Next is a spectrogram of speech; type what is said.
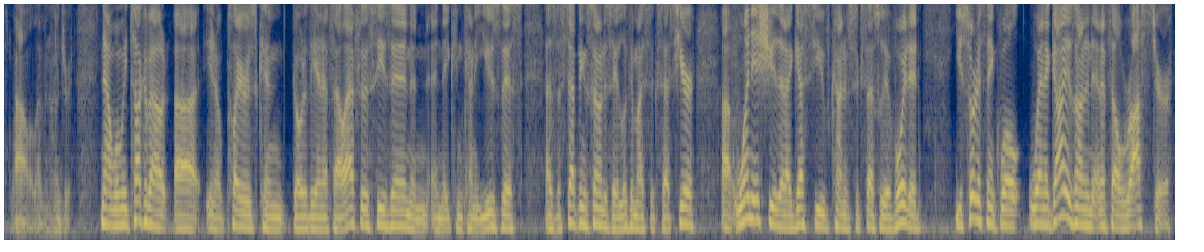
Wow, eleven hundred. Now, when we talk about uh, you know players can go to the NFL after the season and, and they can kind of use this as a stepping stone to say, look at my success here. Uh, one issue that I guess you've kind of successfully avoided, you sort of think, well, when a guy is on an NFL roster.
